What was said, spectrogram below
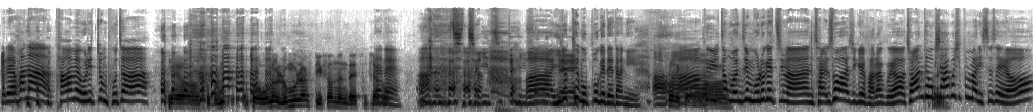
그래, 하나, 다음에 우리 좀 보자. 그래요. 저, 눈, 저 오늘 눈물 날 수도 있었는데 진짜로. 네네. 아, 진짜 이 진짜 있었는데. 와, 이렇게 못 보게 되다니. 아. 아, 그 일정 뭔진 모르겠지만 잘 소화하시길 바라고요. 저한테 혹시 하고 싶은 말 있으세요?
